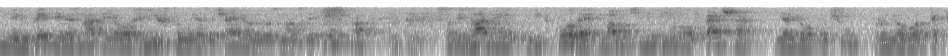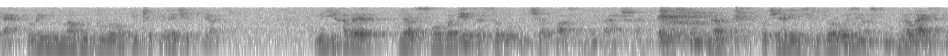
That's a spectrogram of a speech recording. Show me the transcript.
і не любити, і не знати його гріх, тому я, звичайно, його знав з дитинства. Собі згадую, відколи, мабуть, мені було вперше, я його почув про нього таке, коли мені, мабуть, було років 4 чи 5. Ми їхали, я з Слободи, це село під Черкасами перше, наступне по Чигиринській дорозі, наступне Леське,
